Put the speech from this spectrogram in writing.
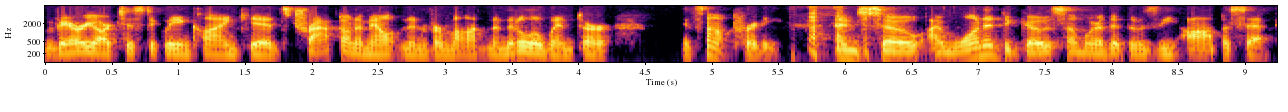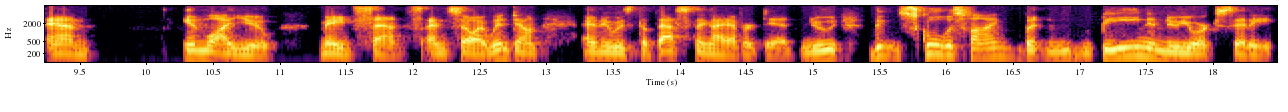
very artistically inclined kids trapped on a mountain in Vermont in the middle of winter. It's not pretty. and so I wanted to go somewhere that was the opposite. And NYU made sense. And so I went down and it was the best thing I ever did. New the school was fine, but being in New York City,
